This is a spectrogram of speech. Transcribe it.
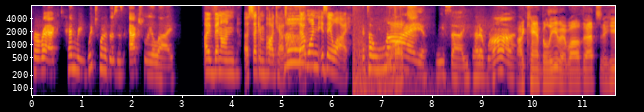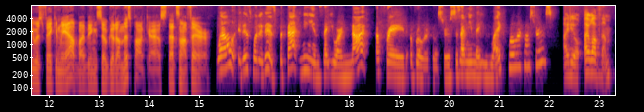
correct. Henry, which one of those is actually a lie? I've been on a second podcast. that one is a lie. It's a lie. Lisa, you got it wrong. I can't believe it. Well, that's he was faking me out by being so good on this podcast. That's not fair. Well, it is what it is, but that means that you are not afraid of roller coasters. Does that mean that you like roller coasters? I do. I love them.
